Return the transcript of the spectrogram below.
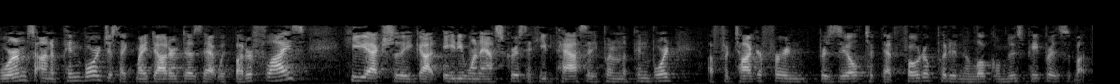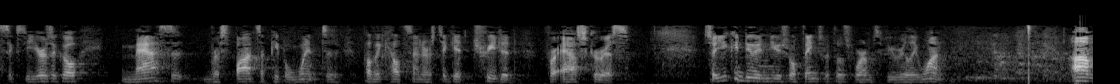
worms on a pinboard, just like my daughter does that with butterflies. He actually got 81 ascaris that he passed that he put on the pinboard. A photographer in Brazil took that photo, put it in the local newspaper. This is about 60 years ago. Mass response of people went to public health centers to get treated for ascaris. So you can do unusual things with those worms if you really want. Um,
